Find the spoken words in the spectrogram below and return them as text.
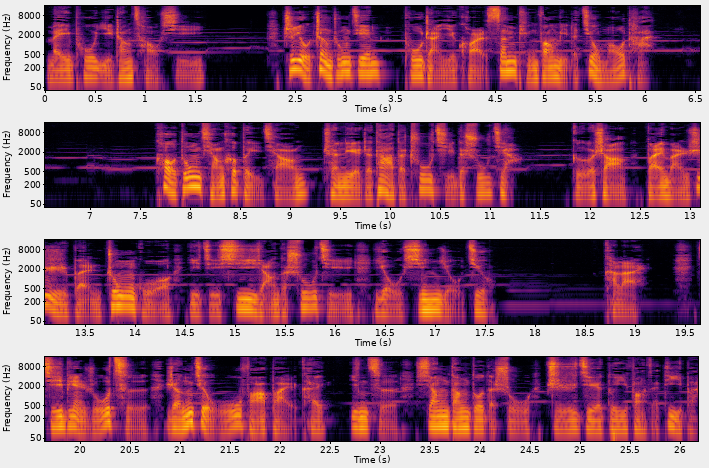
没铺一张草席，只有正中间铺展一块三平方米的旧毛毯。靠东墙和北墙陈列着大的出奇的书架。阁上摆满日本、中国以及西洋的书籍，有新有旧。看来，即便如此，仍旧无法摆开，因此相当多的书直接堆放在地板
